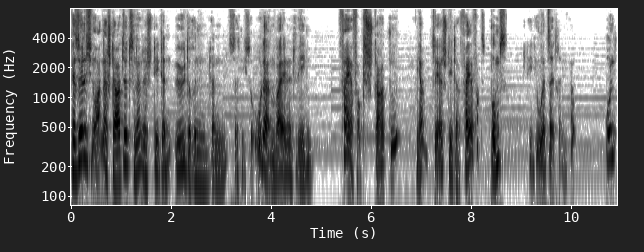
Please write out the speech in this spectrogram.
persönlichen Ordner startet, ne, da steht dann Ö drin, dann ist das nicht so. Oder meinetwegen Firefox starten. Ja, zuerst steht da Firefox, bums, steht die Uhrzeit drin. Ja. Und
